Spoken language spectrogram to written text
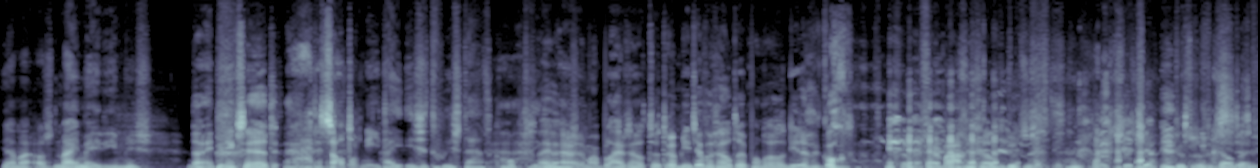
Ja, maar als het mijn medium is... Dan heb je niks... eh, ah, dat zal toch niet? Hij is het toe in staat. Kom op. Hij Elon hij is maar blij dat eh, Trump niet zoveel geld heeft, anders had hij die er gekocht. Helemaal geen geld. Die doet het. Ja, alsof hij geld heeft.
